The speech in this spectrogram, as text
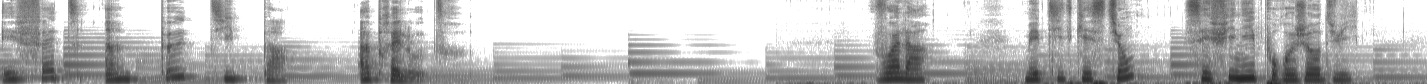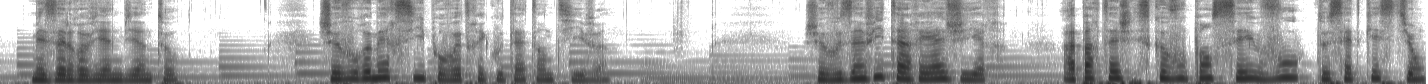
Et faites un petit pas après l'autre. Voilà, mes petites questions, c'est fini pour aujourd'hui, mais elles reviennent bientôt. Je vous remercie pour votre écoute attentive. Je vous invite à réagir, à partager ce que vous pensez, vous, de cette question,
